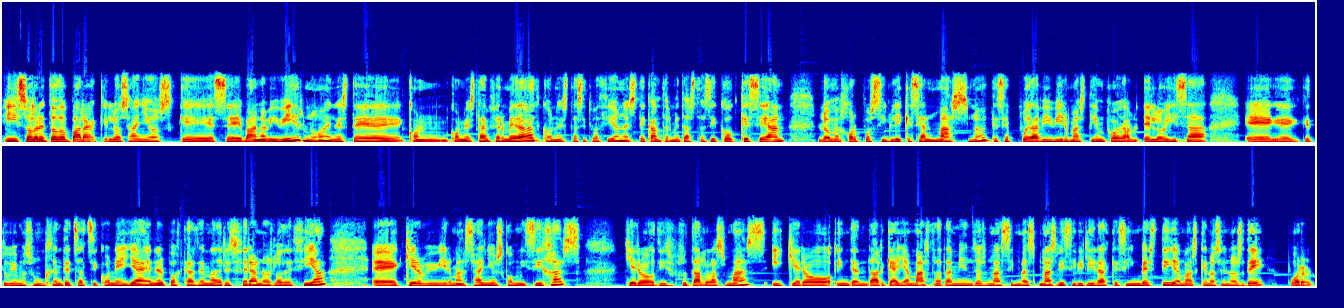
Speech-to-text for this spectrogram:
Y sobre todo para que los años que se van a vivir ¿no? en este, con, esta enfermedad, con esta situación, este cáncer metastásico, que sean lo mejor posible y que sean más, ¿no? que se pueda vivir más tiempo. Eloísa, eh, que tuvimos un gente chachi con ella en el podcast de Madresfera, nos lo decía, eh, quiero vivir más años con mis hijas, quiero disfrutarlas más y quiero intentar que haya más tratamientos, más, más, más visibilidad, que se investigue más, que no se nos dé por,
